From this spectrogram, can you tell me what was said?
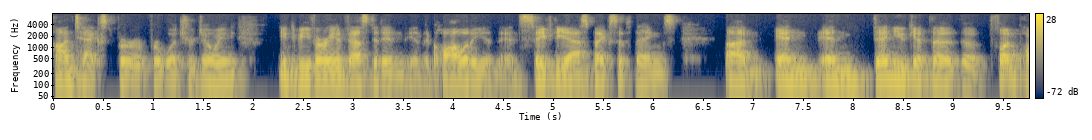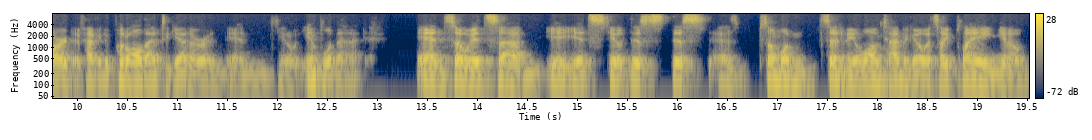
context for for what you're doing need to be very invested in in the quality and, and safety aspects of things. Um, and and then you get the the fun part of having to put all that together and and you know implement it. And so it's um, it, it's you know this this as someone said to me a long time ago, it's like playing you know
